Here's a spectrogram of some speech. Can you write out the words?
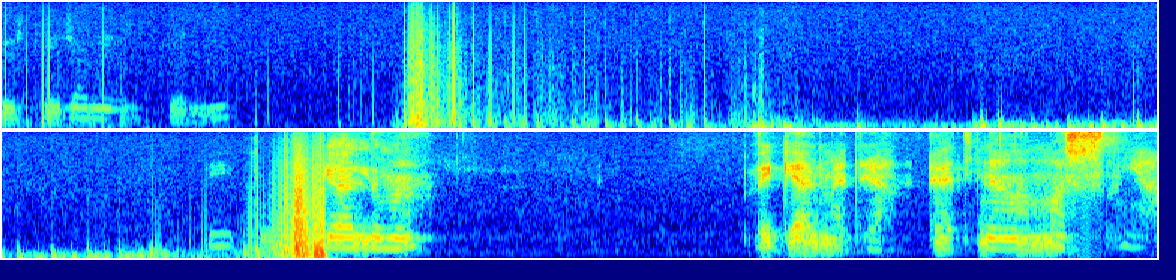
göstereceğim yazdıklarımı. Geldi mi? Ve gelmedi. Evet inanılmazsın ya.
